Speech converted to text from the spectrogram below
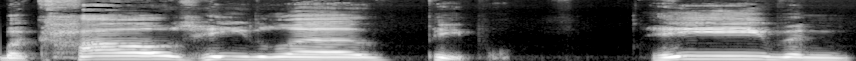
because he loved people. He even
